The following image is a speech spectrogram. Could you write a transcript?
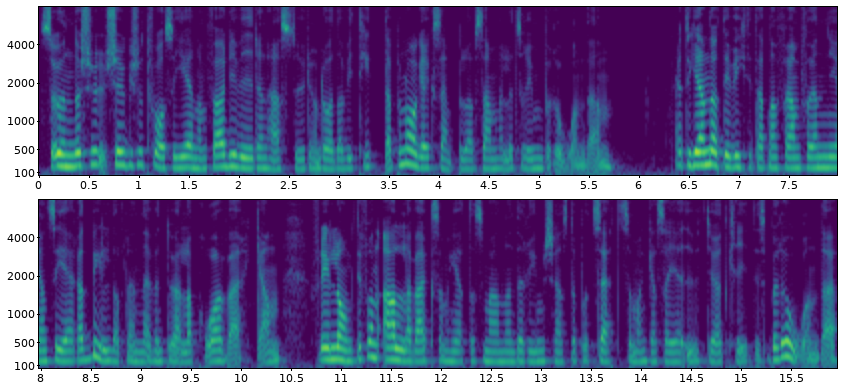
Så under 2022 så genomförde vi den här studien då där vi tittar på några exempel av samhällets rymdberoenden. Jag tycker ändå att det är viktigt att man framför en nyanserad bild av den eventuella påverkan. För det är långt ifrån alla verksamheter som använder rymdtjänster på ett sätt som man kan säga utgör ett kritiskt beroende.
